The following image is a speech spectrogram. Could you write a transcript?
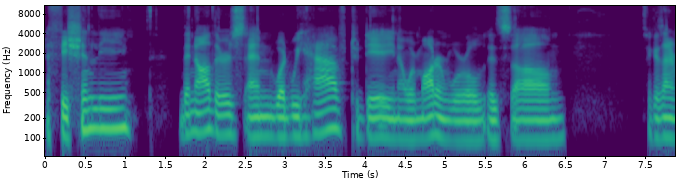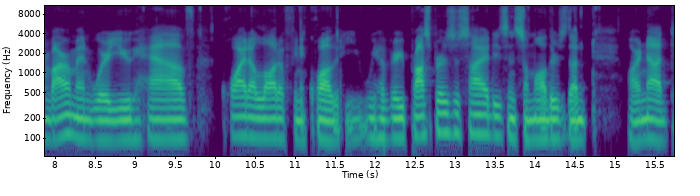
efficiently than others. And what we have today in our modern world is, um, I guess, an environment where you have quite a lot of inequality. We have very prosperous societies and some others that are not.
